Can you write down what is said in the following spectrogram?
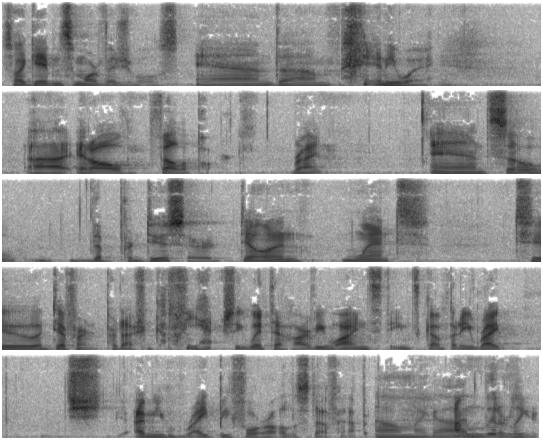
So I gave him some more visuals. And um, anyway, uh, it all fell apart, right? And so the producer, Dylan, went to a different production company. He actually went to Harvey Weinstein's company right, I mean, right before all the stuff happened. Oh my god. I'm literally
